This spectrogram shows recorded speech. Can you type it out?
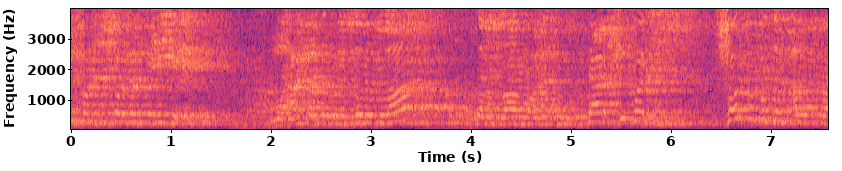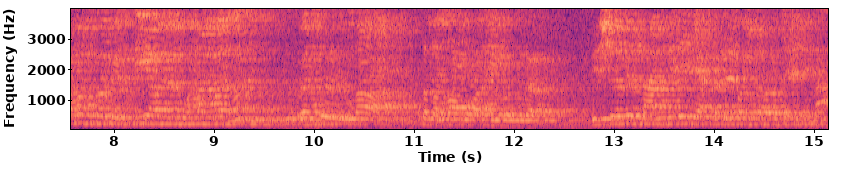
সুপারিশ করবেন তিনি কে? মুহাম্মদ রাসূলুল্লাহ সাল্লাল্লাহু আলাইহি ওয়াসাল্লাম। যার সুপারিশ সর্বপ্রথম আল্লাহ গ্রহণ করবেন তিনি হলেন মুহাম্মাদুর রাসূলুল্লাহ সাল্লাল্লাহু আলাইহি ওয়াসাল্লাম। বিশ্বনবীর নাম দিতে কি আপনাদের কষ্ট হচ্ছে? না।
